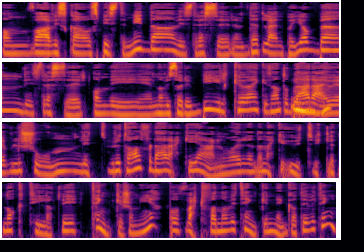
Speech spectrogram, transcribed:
om hva vi skal spise til middag, vi stresser deadline på jobben, vi stresser om vi, når vi står i bilkø, ikke sant. Og der Mhm. er jo evolusjonen litt brutal, for der er ikke hjernen vår, den er ikke utviklet nok til at vi tenker så mye. Og i hvert fall når vi tenker negative ting.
